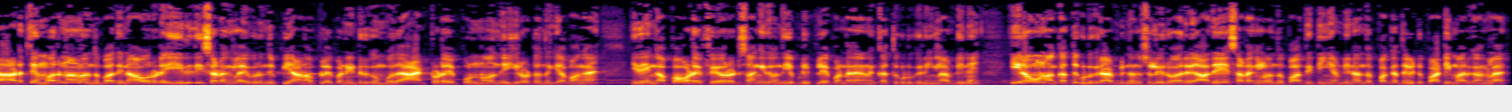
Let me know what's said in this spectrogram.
அடுத்த மறுநாள் வந்து பார்த்தீங்கன்னா அவருடைய இறுதி சடங்குல இவர் வந்து பியானோ ப்ளே பண்ணிட்டு இருக்கும்போது ஆக்டரோடைய பொண்ணு வந்து ஹீரோட்ட வந்து கேட்பாங்க இது எங்கள் அப்பாவோடைய ஃபேவரட் சாங் இது வந்து எப்படி ப்ளே பண்ணுறதுன்னு எனக்கு கற்றுக் கொடுக்குறீங்களா? அப்படின்னு. ஹீரோவும் நான் கற்றுக் கொடுக்குறேன் அப்படின்னு வந்து சொல்லிடுவார். அதே சடங்குல வந்து பார்த்துட்டீங்க அப்படின்னா அந்த பக்கத்து வீட்டு பாட்டிமா இருக்காங்களே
